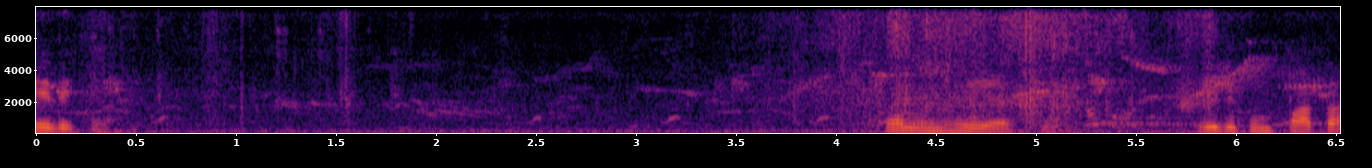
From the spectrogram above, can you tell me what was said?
এই দেখুন। ফলন হয়ে আছে। এই দেখুন পাতা।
